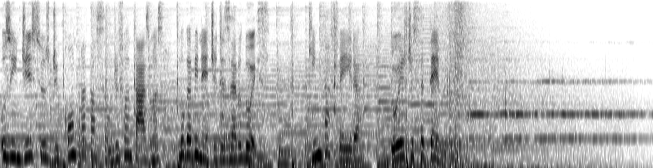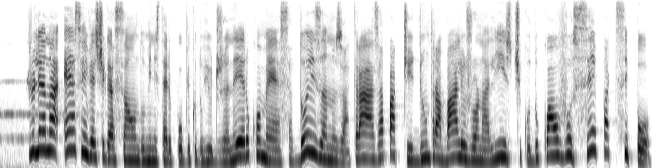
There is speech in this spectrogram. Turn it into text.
os indícios de contratação de fantasmas no gabinete de 02. Quinta-feira, 2 de setembro. Juliana, essa investigação do Ministério Público do Rio de Janeiro começa dois anos atrás a partir de um trabalho jornalístico do qual você participou.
